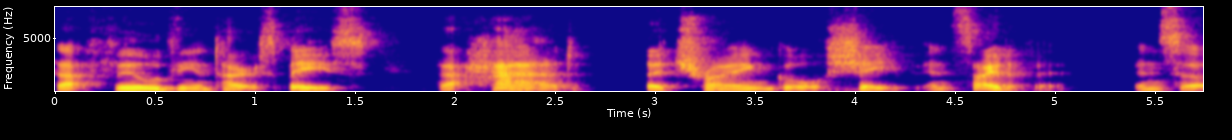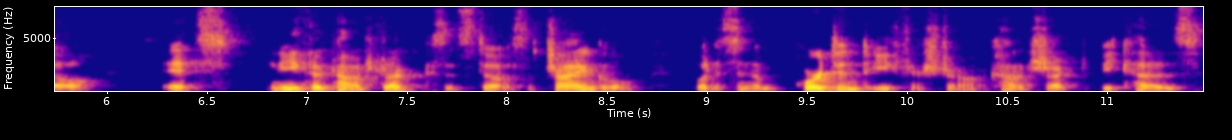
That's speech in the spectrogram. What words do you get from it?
that filled the entire space that had a triangle shape inside of it. And so it's an ether construct because it still has the triangle, but it's an important ether construct because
